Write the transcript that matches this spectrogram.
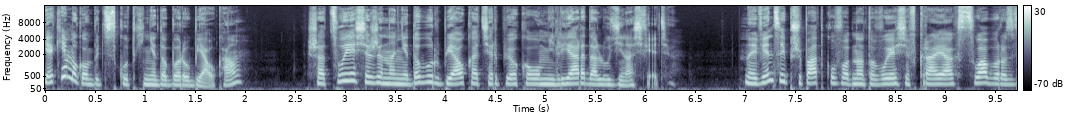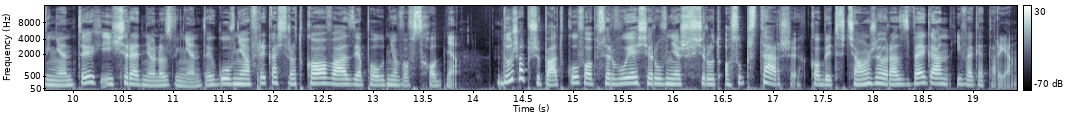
Jakie mogą być skutki niedoboru białka? Szacuje się, że na niedobór białka cierpi około miliarda ludzi na świecie. Najwięcej przypadków odnotowuje się w krajach słabo rozwiniętych i średnio rozwiniętych, głównie Afryka Środkowa, Azja Południowo-Wschodnia. Dużo przypadków obserwuje się również wśród osób starszych, kobiet w ciąży oraz wegan i wegetarian.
